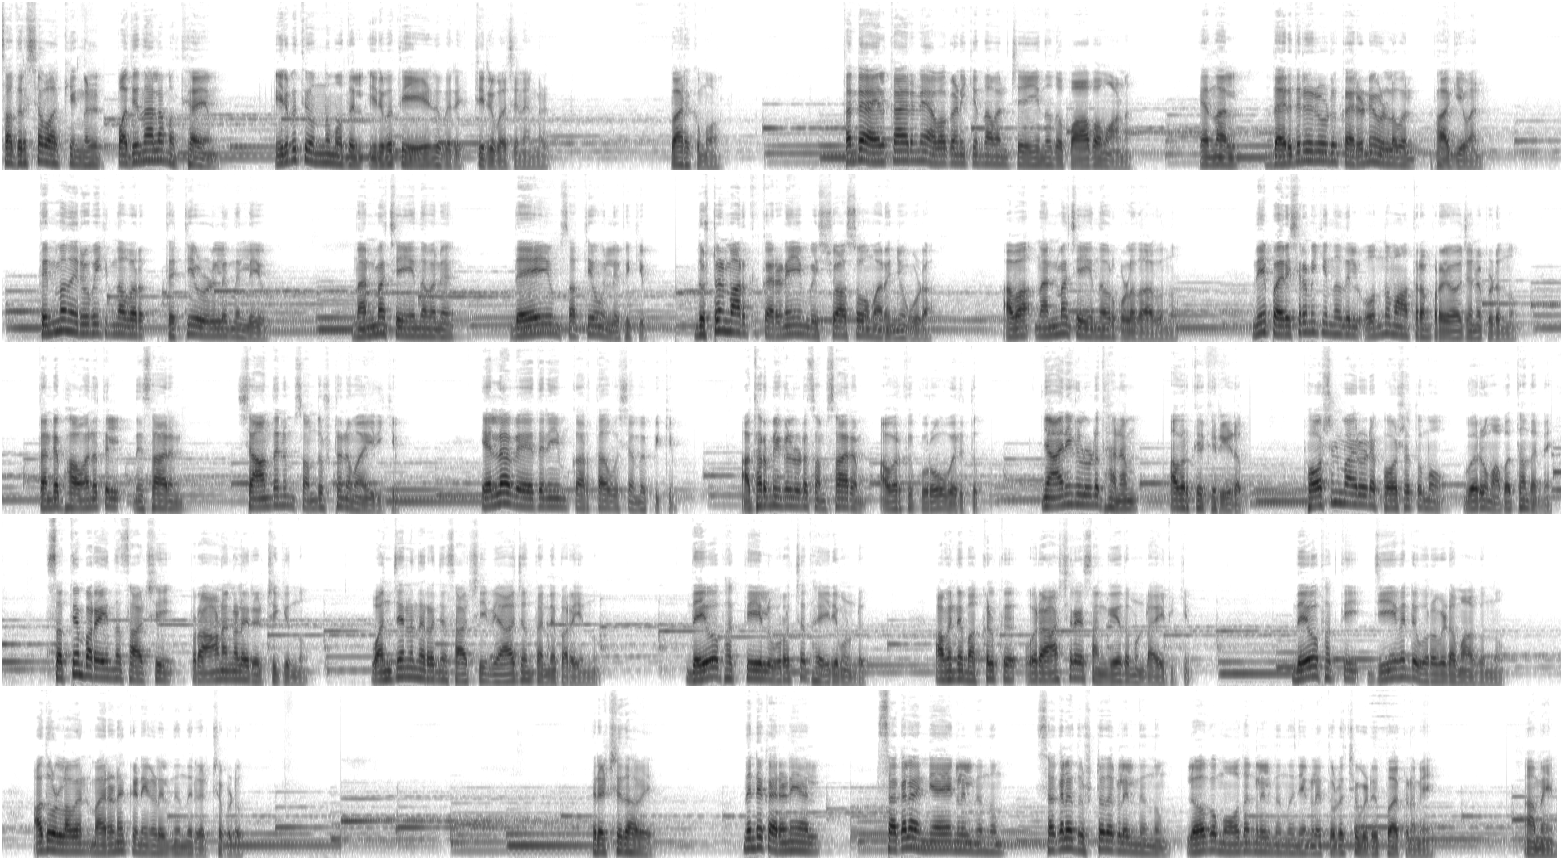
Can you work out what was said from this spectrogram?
സദൃശവാക്യങ്ങൾ പതിനാലാം അധ്യായം ഇരുപത്തിയൊന്ന് മുതൽ ഇരുപത്തിയേഴ് വരെ തിരുവചനങ്ങൾ. ബാരക്കുമോർ തന്റെ അയൽക്കാരനെ അവഗണിക്കുന്നവൻ ചെയ്യുന്നത് പാപമാണ്. എന്നാൽ ദരിദ്രരോട് കരുണയുള്ളവൻ ഭാഗ്യവാൻ. തിന്മ നിരൂപിക്കുന്നവർ തെറ്റിയുള്ളുന്നില്ലയോ നന്മ ചെയ്യുന്നവന് ദയയും സത്യവും ലഭിക്കും. ദുഷ്ടന്മാർക്ക് കരുണയും വിശ്വാസവും അറിഞ്ഞുകൂടാ. അവ നന്മ ചെയ്യുന്നവർക്കുള്ളതാകുന്നു. നീ പരിശ്രമിക്കുന്നതിൽ ഒന്നു മാത്രം പ്രയോജനപ്പെടുന്നു. തന്റെ ഭവനത്തിൽ നിസാരൻ ശാന്തനും സന്തുഷ്ടനുമായിരിക്കും. എല്ലാ വേദനയും കർത്താവ് ശമിപ്പിക്കും. അധർമ്മികളുടെ സംസാരം അവർക്ക് കുറവ് വരുത്തും. ജ്ഞാനികളുടെ ധനം അവർക്ക് കിരീടം. ഭോഷന്മാരുടെ ഭോഷത്വമോ വെറും അബദ്ധം തന്നെ. സത്യം പറയുന്ന സാക്ഷി പ്രാണങ്ങളെ രക്ഷിക്കുന്നു. വഞ്ചന നിറഞ്ഞ സാക്ഷി വ്യാജം തന്നെ പറയുന്നു. ദൈവഭക്തിയിൽ ഉറച്ച ധൈര്യമുണ്ട്. അവന്റെ മക്കൾക്ക് ഒരാശ്രയ സങ്കേതമുണ്ടായിരിക്കും. ദൈവഭക്തി ജീവന്റെ ഉറവിടമാകുന്നു. അതുള്ളവൻ മരണക്കെണികളിൽ നിന്ന് രക്ഷപ്പെടും. രക്ഷിതാവേ നിന്റെ കരുണയാൽ സകല അന്യായങ്ങളിൽ നിന്നും സകല ദുഷ്ടതകളിൽ നിന്നും ലോകമോദങ്ങളിൽ നിന്നും ഞങ്ങളെ തുടച്ചു വെടുപ്പാക്കണമേ. ആമേൻ.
